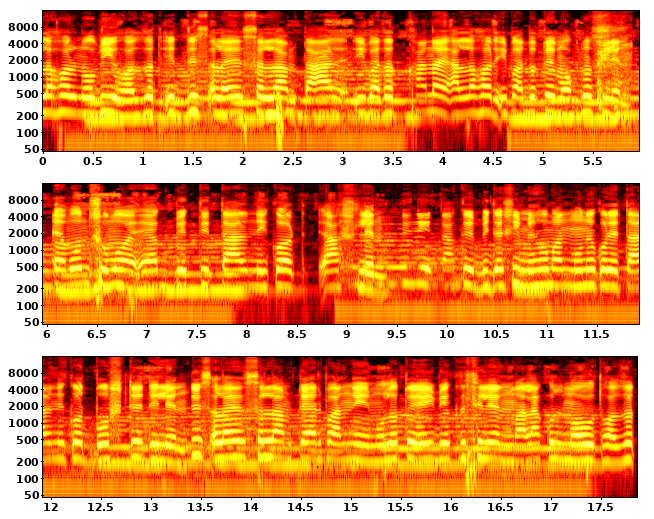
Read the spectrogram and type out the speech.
আল্লাহর নবী হজরত ইদ্রিস আলাইসাল্লাম তার ইবাদত খানায় আল্লাহর ইবাদতে মগ্ন ছিলেন। এমন সময় এক ব্যক্তি তার নিকট আসলেন। তিনি তাকে বিদেশি মেহমান মনে করে তার নিকট বসতে দিলেন। ইদ্রিস আলাইসাল্লাম টের পাননি। মূলত এই ব্যক্তি ছিলেন মালাকুল মৌদ হজরত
